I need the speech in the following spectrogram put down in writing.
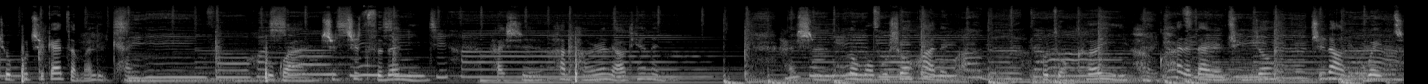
就不知该怎么离开你。不管是致辞的你，还是和旁人聊天的你，还是落寞不说话的你。我总可以很快的在人群中知道你的位置，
